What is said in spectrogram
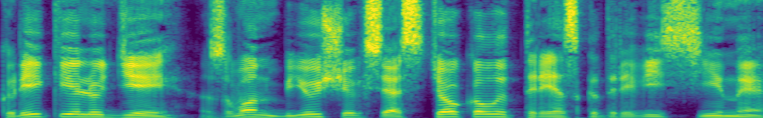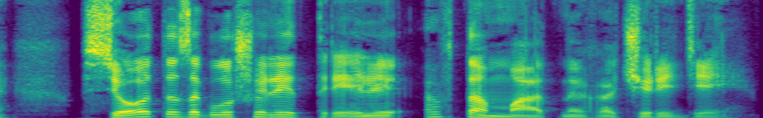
крики людей, звон бьющихся стекол и треск древесины. Все это заглушили трели автоматных очередей.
